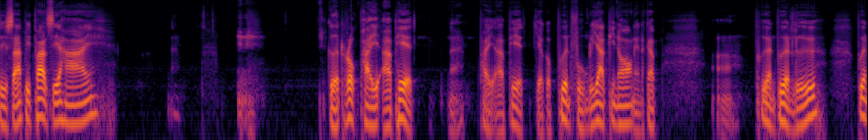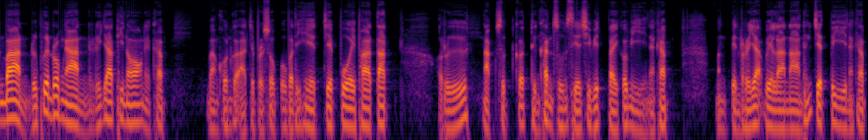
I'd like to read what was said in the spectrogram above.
สื่อสารผิดพลาดเสียหาย เกิดโรคภัยอาเพศนะภัยอาเพศเกี่ยวกับเพื่อนฝูงหรือญาติพี่น้องเนี่ยนะครับ เพื่อนเพื่อนหรือเพื่อนบ้านหรือเพื่อนร่วมงาน หรือญาติพี่น้องเนี่ยครับบางคนก็อาจจะประสบอุบัติเหตุ เจ็บป่วยผ่าตัด หรือหนักสุดก็ถึงขั้นสูญเสียชีวิตไปก็มีนะครับ มันเป็นระยะเวลานานถึง 7 ปีนะครับ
